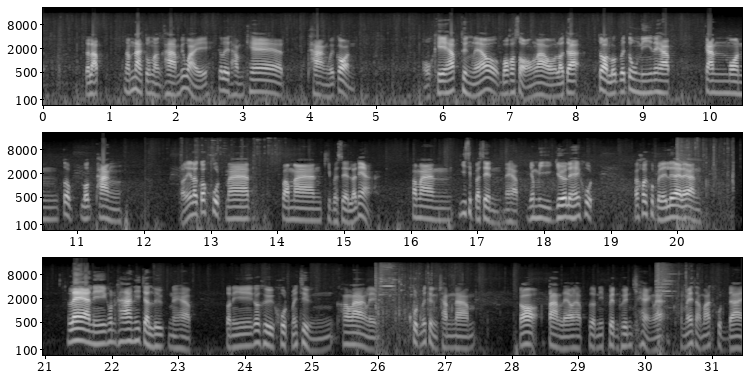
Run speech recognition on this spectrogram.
จะรับน้ำหนักตรงหลังคาไม่ไหว ก็เลยทำแค่ทางไว้ก่อน โอเคครับถึงแล้วบคสองเราเราจะจอดรถไว้ตรงนี้นะครับ กันมอนตบรถพัง ตอนนี้เราก็ขุดมาประมาณกี่เปอร์เซ็นต์แล้วเนี่ย ประมาณ 20%นะครับ ยังมีอีกเยอะเลยให้ขุดค่อยๆขุดไปเรื่อยๆแล้วกัน แร่นี้ค่อนข้างที่จะลึกนะครับ ตอนนี้ก็คือขุดไม่ถึงข้างล่างเลย ขุดไม่ถึงชั้นน้ำก็ตันแล้วครับ ตอนนี้เป็นพื้นแข็งแล้วไม่สามารถขุดได้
